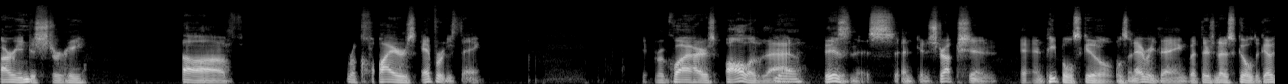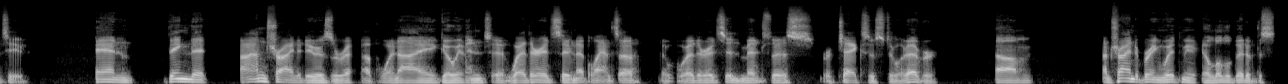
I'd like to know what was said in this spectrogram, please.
our industry of requires everything. It requires all of that yeah. business and construction and people skills and everything, but there's no school to go to. And thing that I'm trying to do as a rep when I go into whether it's in Atlanta, whether it's in Memphis or Texas or whatever, um, I'm trying to bring with me a little bit of the,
